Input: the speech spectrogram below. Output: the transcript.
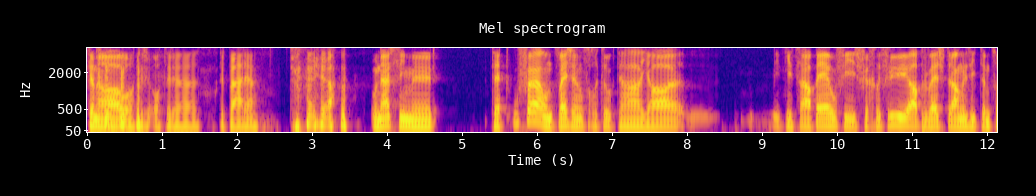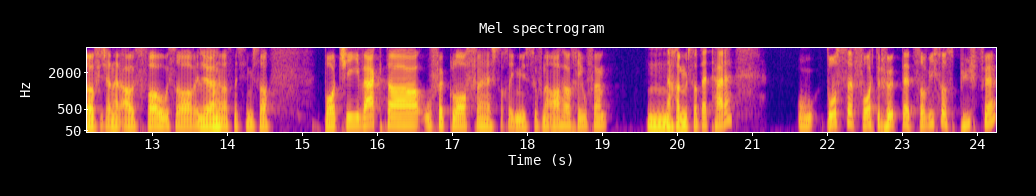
Genau, oder, oder äh, der Bären. ja. Und dann sind wir dort rauf und weißt du, dann so ein bisschen geschaut, ja, ja, jetzt auch B11 ist vielleicht ein bisschen früh, aber weißt auf der anderen Seite um 12 ist dann alles voll, so, weißt yeah. was, dann sind wir so Bocci weg da, raufgelaufen, hast so ein bisschen auf eine Anhöhe rauf. Mhm. Dann kommen wir so dort her. Und draussen vor der Hütte hat es sowieso ein Buffet.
